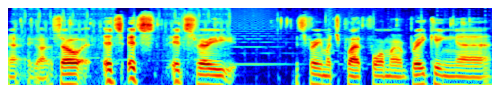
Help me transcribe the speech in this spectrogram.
yeah, I got it. So it's it's it's very it's very much platformer, breaking uh,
